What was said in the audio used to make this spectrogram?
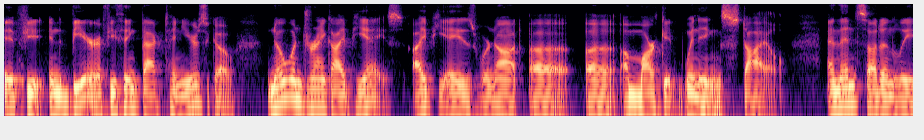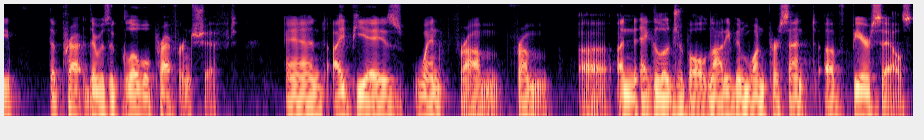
If you in the beer, if you think back 10 years ago, no one drank IPAs. IPAs were not a, a, a market-winning style, and then suddenly the pre- there was a global preference shift and IPAs went from from uh, a negligible, not even one percent of beer sales,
